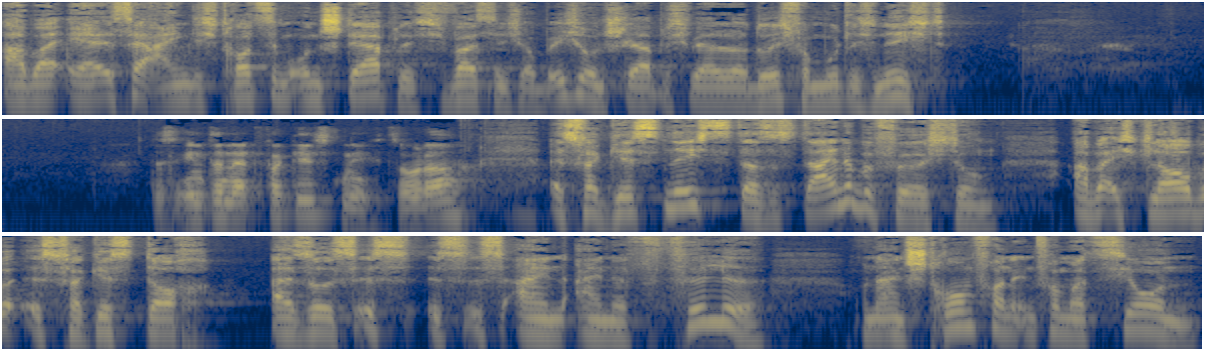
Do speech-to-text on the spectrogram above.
Aber er ist ja eigentlich trotzdem unsterblich. Ich weiß nicht, ob ich unsterblich werde dadurch, vermutlich nicht. Das Internet vergisst nichts, oder? Es vergisst nichts, das ist deine Befürchtung. Aber ich glaube, es vergisst doch. Also es ist, es ist ein, eine Fülle und ein Strom von Informationen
